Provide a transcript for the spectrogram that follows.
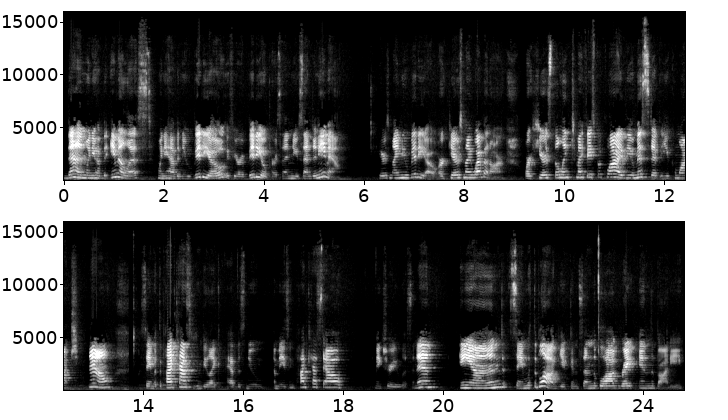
then when you have the email list, when you have a new video, if you're a video person, you send an email. Here's my new video, or here's my webinar, or here's the link to my Facebook Live. You missed it, but you can watch now. Same with the podcast. You can be like, I have this new amazing podcast out. Make sure you listen in. And same with the blog. You can send the blog right in the body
